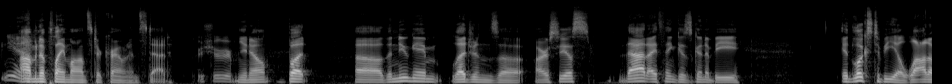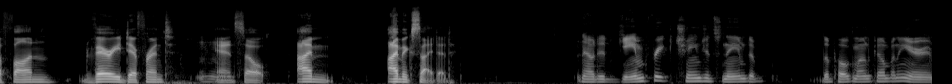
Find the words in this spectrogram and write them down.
Yeah. I'm gonna play Monster Crown instead for sure. you know but uh the new game legends uh arceus that i think is going to be it looks to be a lot of fun very different Mhm. and so i'm i'm excited Now, did Game Freak change its name to the Pokemon Company, or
